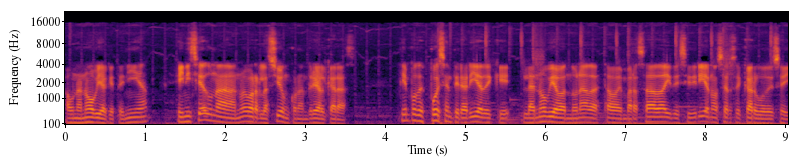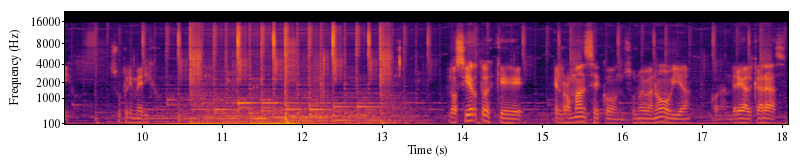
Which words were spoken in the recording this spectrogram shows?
a una novia que tenía e iniciado una nueva relación con Andrea Alcaraz. Tiempo después se enteraría de que la novia abandonada estaba embarazada y decidiría no hacerse cargo de ese hijo, su primer hijo. Lo cierto es que el romance con su nueva novia, con Andrea Alcaraz,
